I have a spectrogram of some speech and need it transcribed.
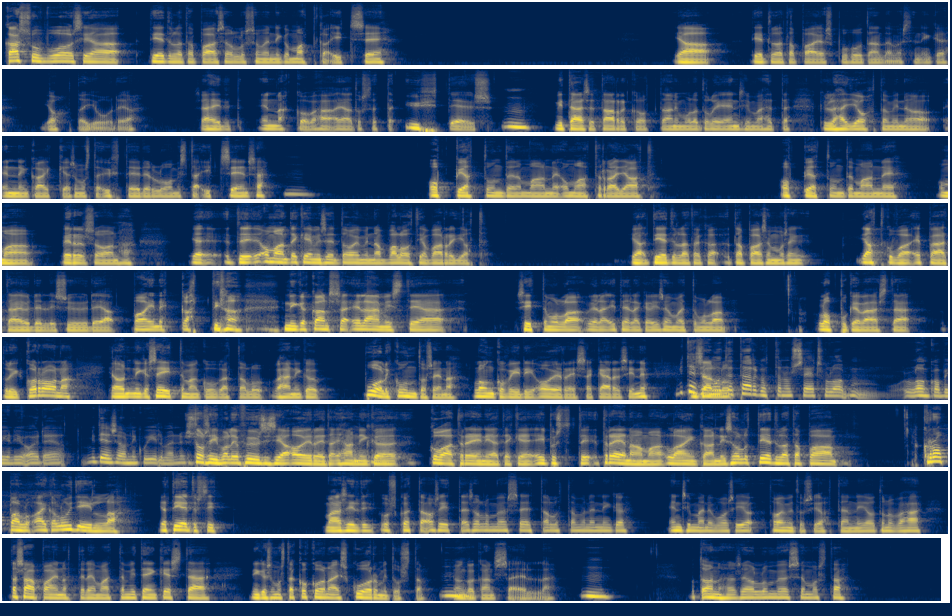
Kasvuvuosi ja tietyllä tapaa se on ollut semmoinen niin matka itseen. Ja tietyllä tapaa, jos puhutaan tämmöistä niin johtajuuden ja sä heitit ennakkoon vähän ajatusta, että yhteys, mm. mitä se tarkoittaa, niin mulla tuli ensimmäinen, että kyllähän johtaminen on ennen kaikkea semmoista yhteyden luomista itseensä. Mm. Oppia tuntemaan ne omat rajat, oppia tuntemaan ne oma persoona ja te, oman tekemisen toiminnan valot ja varjot. Ja tietyllä tapaa semmoisen jatkuvaa epätäydellisyyden ja painekattila niin kanssa elämistä ja sitten mulla vielä itsellä kävi semmoinen, että mulla loppukeväästä tuli korona ja on niin seitsemän kuukautta ollut vähän niin puolikuntoisena long oireissa kärsinyt. Miten niin se on muuten ollut... tarkoittanut se, että sulla on long oireja? Miten se on niin kuin ilmennyt? Tosi paljon fyysisiä oireita, ihan okay. niin kovaa treeniä tekee, ei pysty te- treenaamaan lainkaan, niin se on ollut tietyllä tapaa kroppa ollut aika lujilla ja tietysti mä silti uskon, että osittain se on ollut myös se, että on ollut tämmöinen niin ensimmäinen vuosi jo toimitusjohtajan, niin joutunut vähän tasapainottelemaan, että miten kestää niin semmoista kokonaiskuormitusta, mm. jonka kanssa elää. Mm. Mutta onhan se ollut myös semmoista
